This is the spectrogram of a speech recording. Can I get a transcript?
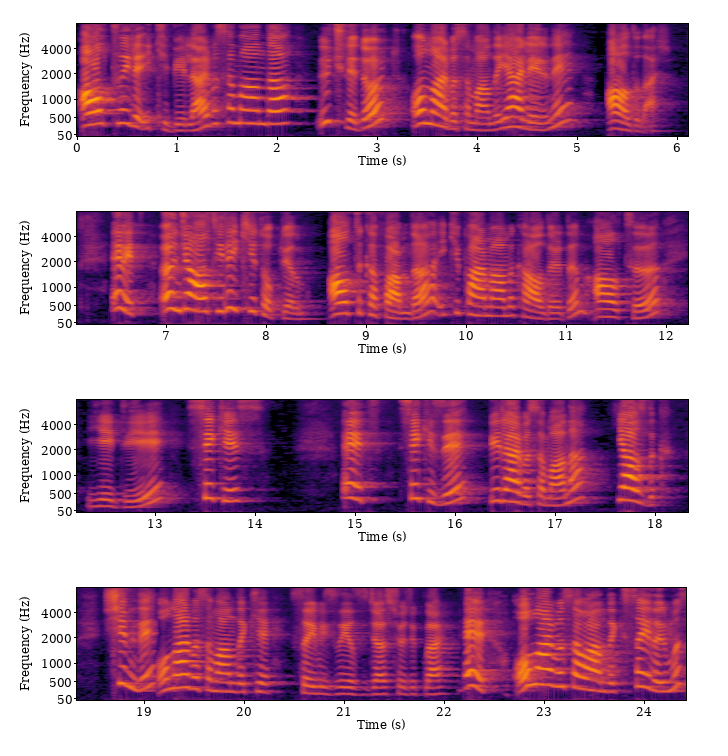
6 ile 2 birler basamağında, 3 ile 4 onlar basamağında yerlerini aldılar. Evet önce 6 ile 2'yi toplayalım. 6 kafamda 2 parmağımı kaldırdım. 6, 7, 8. Evet 8'i birler basamağına yazdık. Şimdi onlar basamağındaki sayımızı yazacağız çocuklar. Evet onlar basamağındaki sayılarımız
